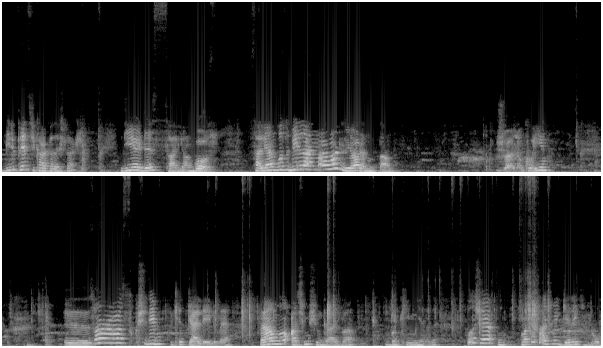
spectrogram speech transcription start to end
biri Patrick arkadaşlar. Diğeri de salyangoz. Salyangozu bilenler vardır ya aranızdan. Şöyle koyayım. Ee, sonra Squishy diye bir paket geldi elime. Ben bunu açmışım galiba. Bakayım gene de. Bunu şey makas açmaya gerek yok.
